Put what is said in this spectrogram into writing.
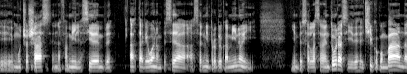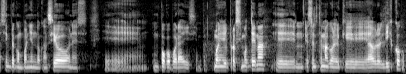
eh, mucho jazz en la familia siempre, hasta que bueno, empecé a hacer mi propio camino y, empezar las aventuras y desde chico con banda, siempre componiendo canciones, eh, un poco por ahí siempre. Bueno, y el próximo tema eh, es el tema con el que abro el disco,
